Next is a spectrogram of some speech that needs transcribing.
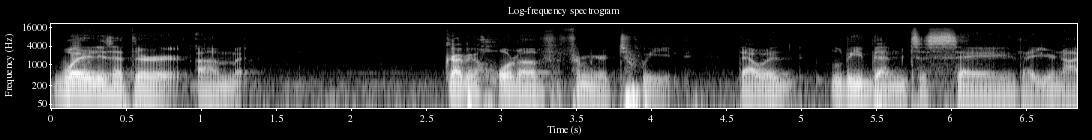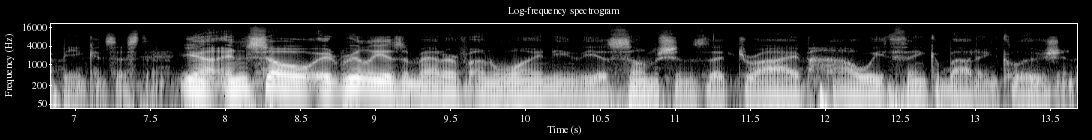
what it is that they're um, grabbing hold of from your tweet that would lead them to say that you're not being consistent. Yeah, and so it really is a matter of unwinding the assumptions that drive how we think about inclusion,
